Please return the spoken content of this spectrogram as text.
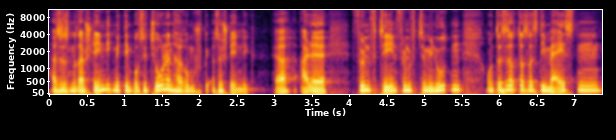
Also dass man da ständig mit den Positionen herumspielt, also ständig, ja, alle 5, 10, 15 Minuten. Und das ist auch das, was die meisten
